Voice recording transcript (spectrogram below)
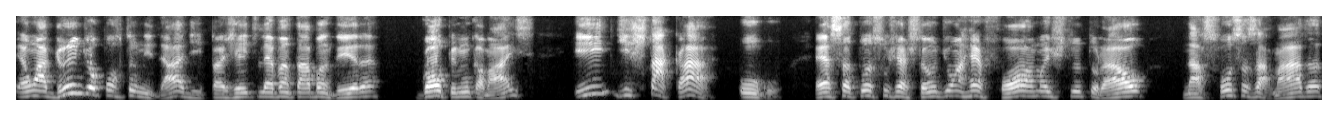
é uma grande oportunidade para a gente levantar a bandeira, golpe nunca mais, e destacar, Hugo, essa tua sugestão de uma reforma estrutural nas Forças Armadas,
